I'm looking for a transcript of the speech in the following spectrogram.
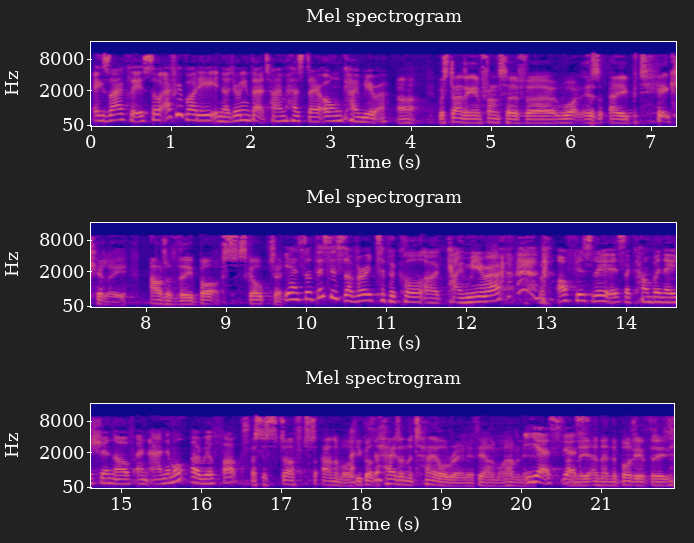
Exactly. So everybody, you know, during that time has their own chimera. Ah. We're standing in front of uh, what is a particularly out of the box sculpture. Yeah, so this is a very typical uh, chimera. Obviously, it's a combination of an animal, a real fox, That's a stuffed animal. You've got the head and the tail, really, of the animal, haven't you? Yes, yes. And, the, and then the body of the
